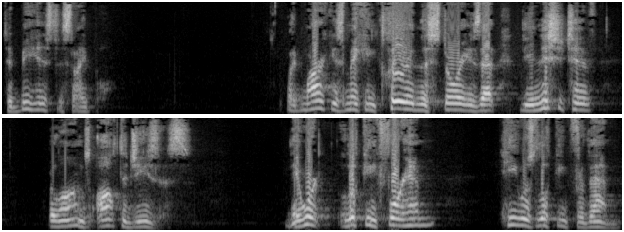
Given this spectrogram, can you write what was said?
to be his disciple. What Mark is making clear in this story is that the initiative belongs all to Jesus. They weren't looking for him, he was looking for them.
